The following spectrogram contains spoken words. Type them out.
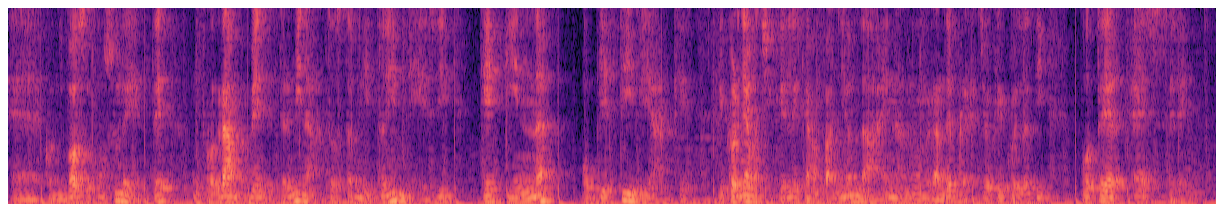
eh, con il vostro consulente un programma ben determinato, stabilito in mesi e in obiettivi anche. Ricordiamoci che le campagne online hanno un grande pregio che è quello di poter essere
